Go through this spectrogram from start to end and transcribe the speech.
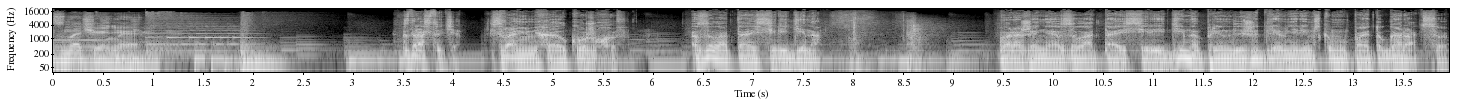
значение. Здравствуйте, с вами Михаил Кожухов. Золотая середина. Выражение «золотая середина» принадлежит древнеримскому поэту Горацию.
